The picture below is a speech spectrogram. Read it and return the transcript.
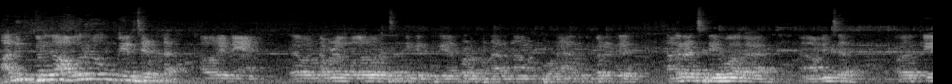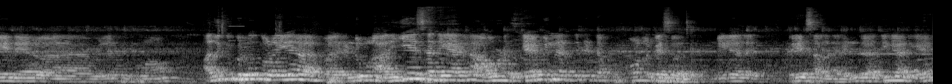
அதுக்கு பிறகு அவரும் முயற்சி எடுத்தார். அவர் என்னைய தமிழக முதல்வரை சந்திக்கிறதுக்கு ஏற்பாடு பண்ணாரு. நான் போனேன். அதுக்கு பிறகு நகராட்சி நிர்வாக அமைச்சர் அவர் கே. நேரு அஹ், போனோம். அதுக்கு பிறகு தொலைய இப்ப ரெண்டு மூணு ஐஏஎஸ் அதிகாரிகள் அவரோட கேபின்ல இருந்துட்டு போன்ல பேச வச்சு உண்மையிலே அது பெரிய சாதனை ரெண்டு அதிகாரிகள்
